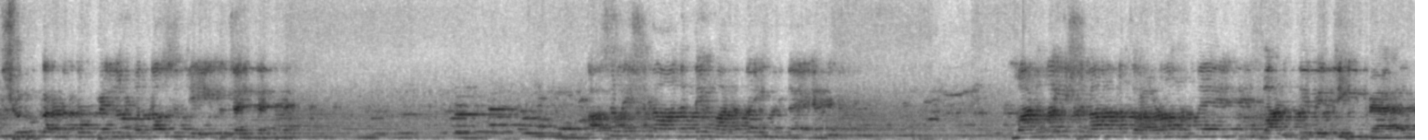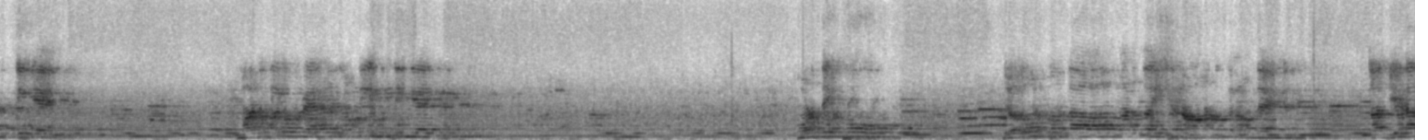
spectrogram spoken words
ਸ਼ੁਰੂ ਕਰਨ ਤੋਂ ਪਹਿਲਾਂ ਬੰਦਾ ਸੁਚੇਤ ਚਾਹੀਦਾ ਹੈ। ਅਸਲ ਇਸ਼ਨਾਨ ਤੇ ਮਨ ਦਾ ਹੀ ਹੁੰਦਾ ਹੈ। ਮਨ ਦਾ ਇਸ਼ਨਾਨ ਕਰਾਉਣਾ ਹੁੰਦਾ ਹੈ। ਮਨ ਦੇ ਵਿੱਚ ਹੀ ਮੈਲ ਹੁੰਦੀ ਹੈ। ਮਨ ਦੀ ਉਹ ਮੈਲ ਲਾਉਣੀ ਹੁੰਦੀ ਹੈ। ਹੁਣ ਦੇਖੋ, ਜਦੋਂ ਬੰਦਾ ਮਨ ਦਾ ਇਸ਼ਨਾਨ ਕਰਾਉਂਦਾ ਹੈ, ਤਾਂ ਜਿਹੜਾ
